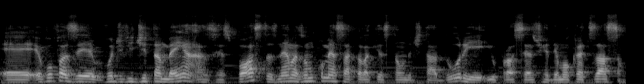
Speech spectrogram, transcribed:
é, eu vou fazer, vou dividir também as respostas, né? Mas vamos começar pela questão da ditadura e, e o processo de redemocratização.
